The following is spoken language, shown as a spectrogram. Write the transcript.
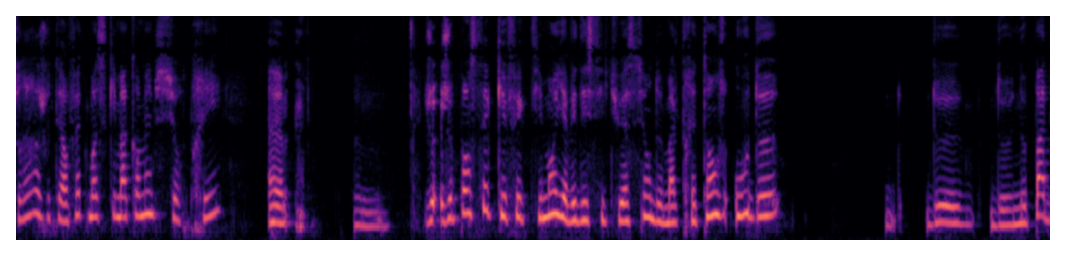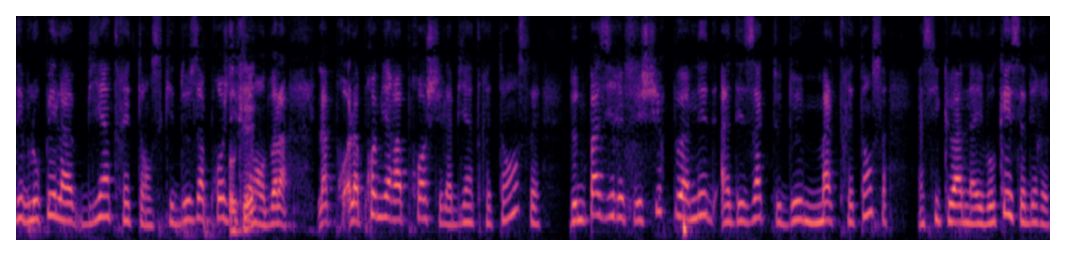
voudrais rajouter, en fait, moi, ce qui m'a quand même surpris, euh, je, je pensais qu'effectivement, il y avait des situations de maltraitance ou de, de, de ne pas développer la bientraitance, qui est deux approches différentes. Voilà. La, première approche, c'est la bientraitance. De ne pas y réfléchir peut amener à des actes de maltraitance, ainsi que Anne a évoqué, c'est-à-dire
